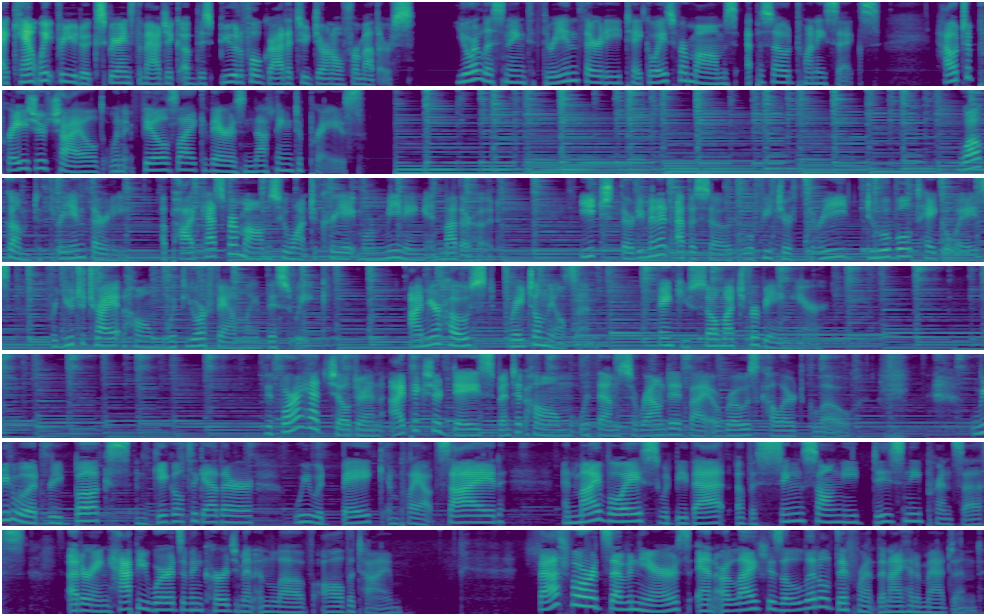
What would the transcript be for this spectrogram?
I can't wait for you to experience the magic of this beautiful gratitude journal for mothers. You're listening to 3 in 30 Takeaways for Moms, episode 26. How to praise your child when it feels like there is nothing to praise. Welcome to 3 in 30, a podcast for moms who want to create more meaning in motherhood. Each 30 minute episode will feature three doable takeaways for you to try at home with your family this week. I'm your host, Rachel Nielsen. Thank you so much for being here. Before I had children, I pictured days spent at home with them surrounded by a rose colored glow. we would read books and giggle together, we would bake and play outside and my voice would be that of a sing songy Disney princess, uttering happy words of encouragement and love all the time. Fast forward seven years, and our life is a little different than I had imagined.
